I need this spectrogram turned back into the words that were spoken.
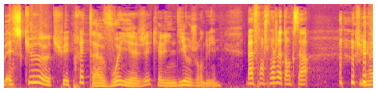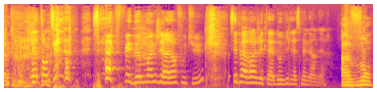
est-ce que tu es prête à voyager, Kalindi, aujourd'hui? Bah franchement j'attends que ça. J'attends que ça. Ça fait deux mois que j'ai rien foutu. C'est pas vrai, j'étais à Deauville la semaine dernière. Avant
